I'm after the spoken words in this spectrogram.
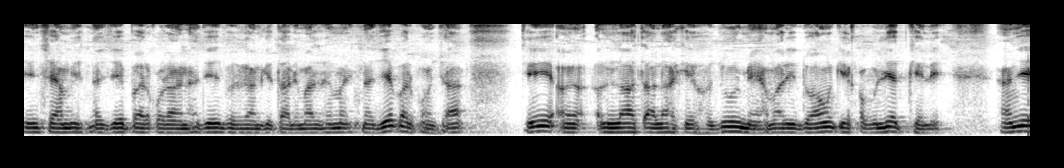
جن سے ہم اس نظر پر قرآن، حدیث، بزرگان کی تعلیمات میں اس نظر پر پہنچا کہ اللہ تعالیٰ کے حضور میں ہماری دعاؤں کی قبولیت کے لیے ہاں جی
